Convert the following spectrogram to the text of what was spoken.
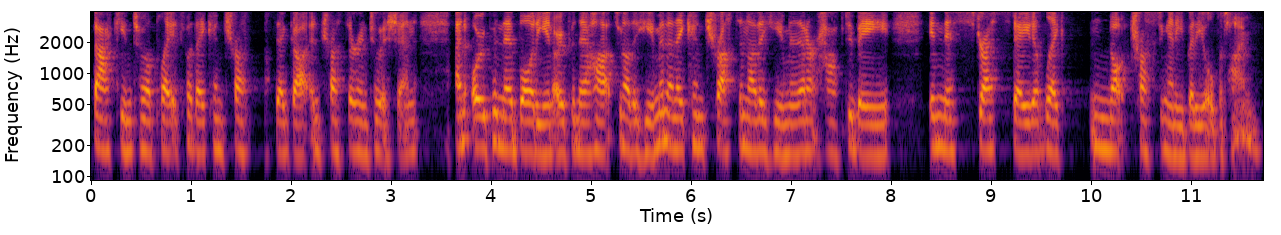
back into a place where they can trust their gut and trust their intuition and open their body and open their heart to another human, and they can trust another human. They don't have to be in this stress state of like not trusting anybody all the time.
